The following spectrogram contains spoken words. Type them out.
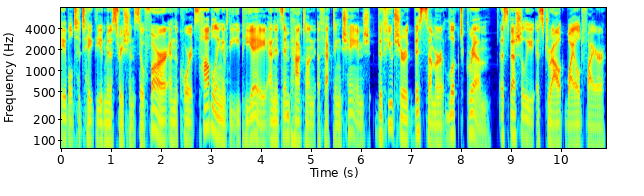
able to take the administration so far and the court's hobbling of the EPA and its impact on affecting change, the future this summer looked grim. Especially as drought, wildfire,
